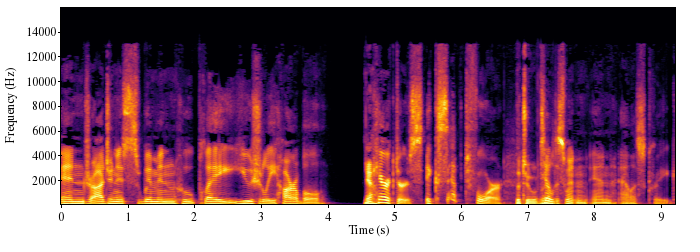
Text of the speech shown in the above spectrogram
androgynous women who play usually horrible yeah, characters, except for the two of them, Tilda Swinton and Alice Krige.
